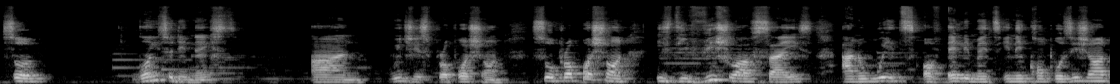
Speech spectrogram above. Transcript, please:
So going to the next and which is proportion. So proportion is the visual size and weight of elements in a composition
